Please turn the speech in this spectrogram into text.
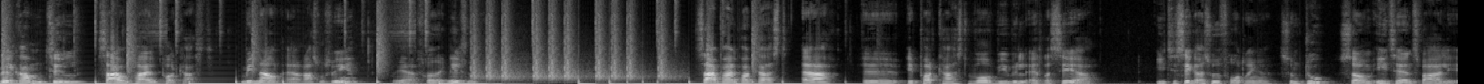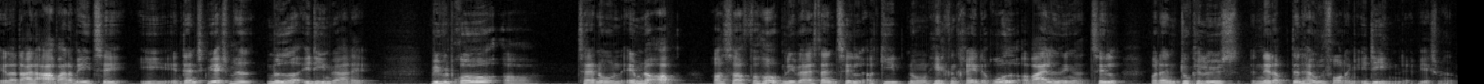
Velkommen til Cyberpile Podcast. Mit navn er Rasmus Vinge. Jeg er Frederik Nielsen. Cyberpile Podcast er øh, et podcast, hvor vi vil adressere IT-sikkerhedsudfordringer, som du som IT-ansvarlig eller dig, der arbejder med IT i en dansk virksomhed, møder i din hverdag. Vi vil prøve at tage nogle emner op, og så forhåbentlig være i stand til at give nogle helt konkrete råd og vejledninger til, hvordan du kan løse netop den her udfordring i din øh, virksomhed.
